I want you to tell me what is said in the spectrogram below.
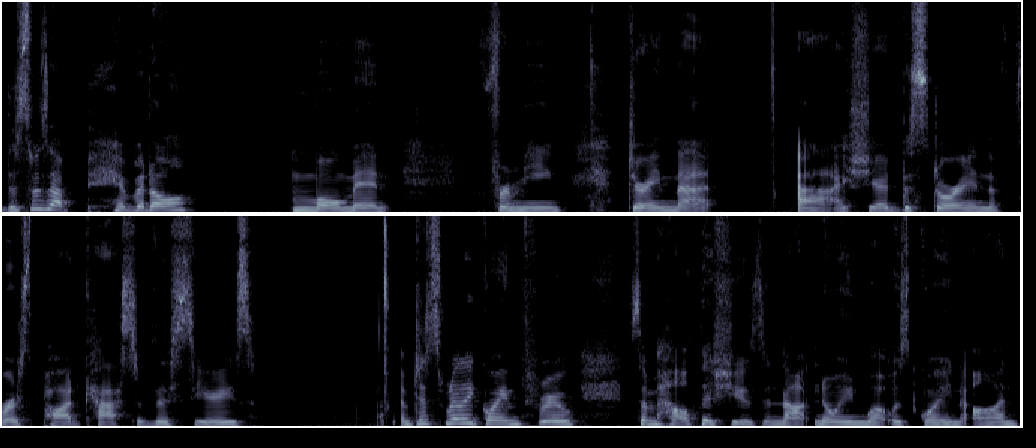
this was a pivotal moment for me during that. Uh, I shared the story in the first podcast of this series I'm just really going through some health issues and not knowing what was going on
